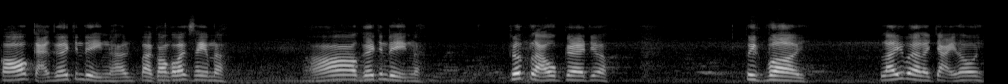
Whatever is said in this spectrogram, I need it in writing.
Có cả ghế chính điện nè bà con có bác xem nè. Đó, ghế chính điện nè. Rất là ok chưa? Tuyệt vời. Lấy về là chạy thôi.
